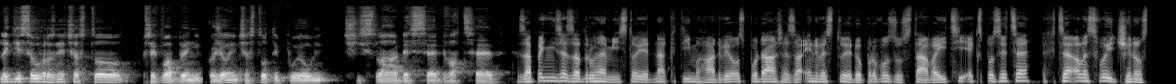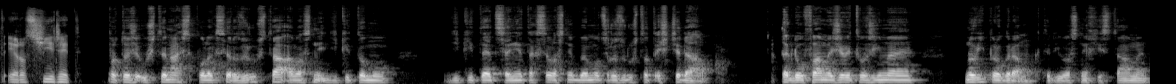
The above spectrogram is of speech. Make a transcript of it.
lidi jsou hrozně často překvapení, protože oni často typují čísla 10, 20. Za peníze za druhé místo jednak tým H2 hospodáře zainvestuje do provozu stávající expozice, chce ale svoji činnost i rozšířit. Protože už ten náš spolek se rozrůstá a vlastně i díky tomu, díky té ceně, tak se vlastně bude moc rozrůstat ještě dál. Tak doufáme, že vytvoříme nový program, který vlastně chystáme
